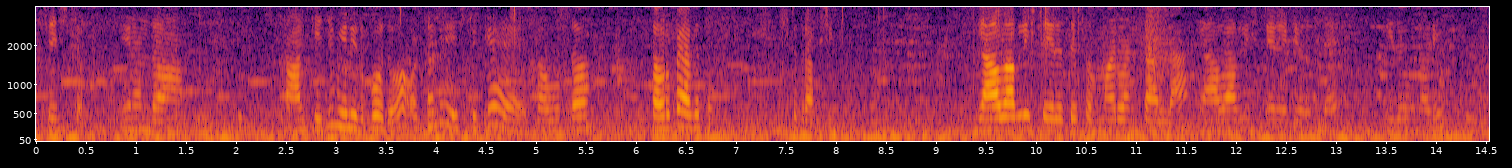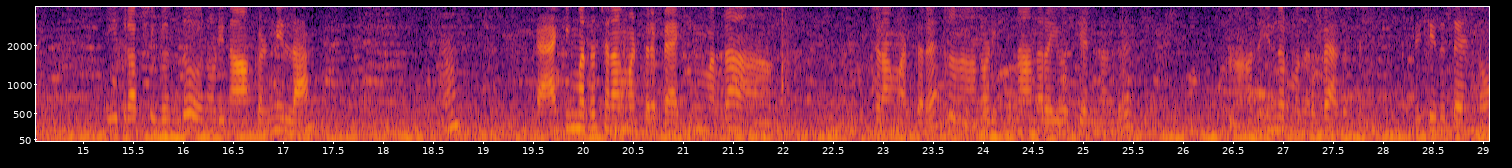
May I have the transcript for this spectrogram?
ಇಷ್ಟೆಷ್ಟು? ಏನೊಂದು ನಾಲ್ಕು ಕೆ ಜಿ ಮೇಲೆ ಇರ್ಬೋದು ಒಟ್ಟಲ್ಲಿ ಇಷ್ಟಕ್ಕೆ ಸಾವಿರದ ಸಾವಿರ ರೂಪಾಯಿ ಆಗುತ್ತೆ. ಇಷ್ಟು ದ್ರಾಕ್ಷಿ. ಯಾವಾಗಲೂ ಇಷ್ಟೇ ಇರುತ್ತೆ, ಸುಮಾರು ಅಂತ ಅಲ್ಲ. ಯಾವಾಗಲೂ ಇಷ್ಟೇ ರೇಟ್ ಇರುತ್ತೆ. ಇದು ನೋಡಿ. ಈ ದ್ರಾಕ್ಷಿ ಬಂದು ನೋಡಿ, ನಾ ಕಣ್ಣಿಲ್ಲ. ಪ್ಯಾಕಿಂಗ್ ಮಾತ್ರ ಚೆನ್ನಾಗಿ ಮಾಡ್ತಾರೆ. ಪ್ಯಾಕಿಂಗ್ ಮಾತ್ರ ಚೆನ್ನಾಗಿ ಮಾಡ್ತಾರೆ. ನೋಡಿ ನಾನ್ನೂರ ಐವತ್ತು ಹಣ್ಣು ಅಂದರೆ ಅದು ಇನ್ನೂರು ಮುನ್ನೂರು ರೂಪಾಯಿ ಆಗುತ್ತೆ. ರೀತಿ ಇರುತ್ತೆ ಹಣ್ಣು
